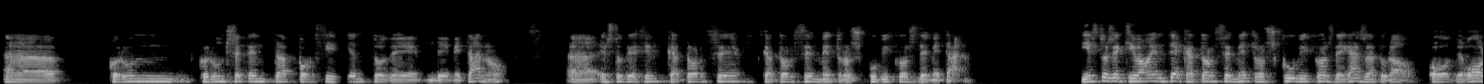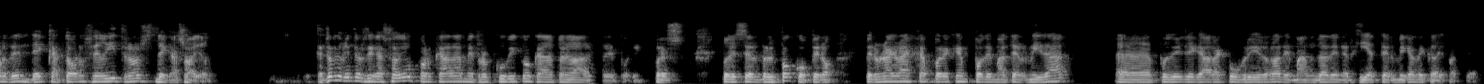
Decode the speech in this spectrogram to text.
Uh, con, un, con un 70% de, de metano, esto quiere decir 14, 14 metros cúbicos de metano. Y esto es equivalente a 14 metros cúbicos de gas natural o de orden de 14 litros de gasoil. 14 litros de gasoil por cada metro cúbico, cada tonelada de purín. Pues puede ser muy poco, pero, pero una granja, por ejemplo, de maternidad eh, puede llegar a cubrir la demanda de energía térmica de calefacción.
